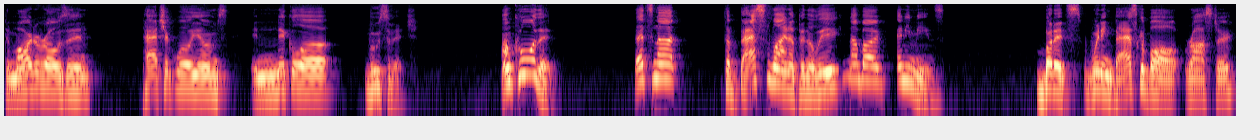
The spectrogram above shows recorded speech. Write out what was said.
DeMar DeRozan, Patrick Williams, and Nikola Vucevic? I'm cool with it. That's not the best lineup in the league, not by any means but it's winning basketball roster.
